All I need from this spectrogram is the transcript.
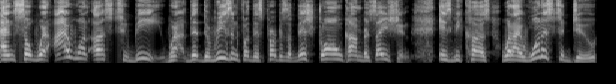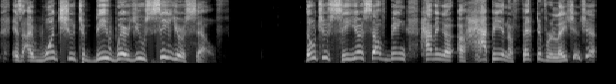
And so, where I want us to be, where the, the reason for this purpose of this strong conversation is because what I want us to do is I want you to be where you see yourself. Don't you see yourself being having a, a happy and effective relationship?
